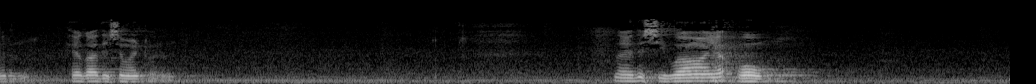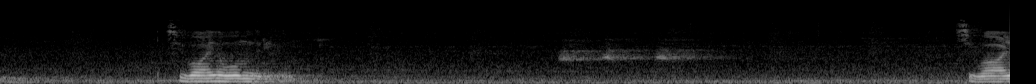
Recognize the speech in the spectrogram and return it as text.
വരുന്നു. ഏകാദേശമായിട്ട് വരുന്നു. അതായത് ശിവായ ഓം. ശിവായ ഓം എന്നിരിക്കുന്നു ശിവായ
